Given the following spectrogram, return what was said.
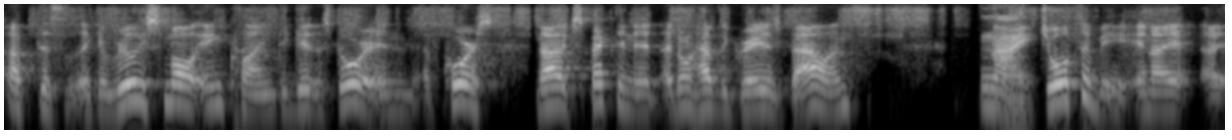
up this like a really small incline to get in the store. And of course, not expecting it, I don't have the greatest balance. No. Jolted me, and I, I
